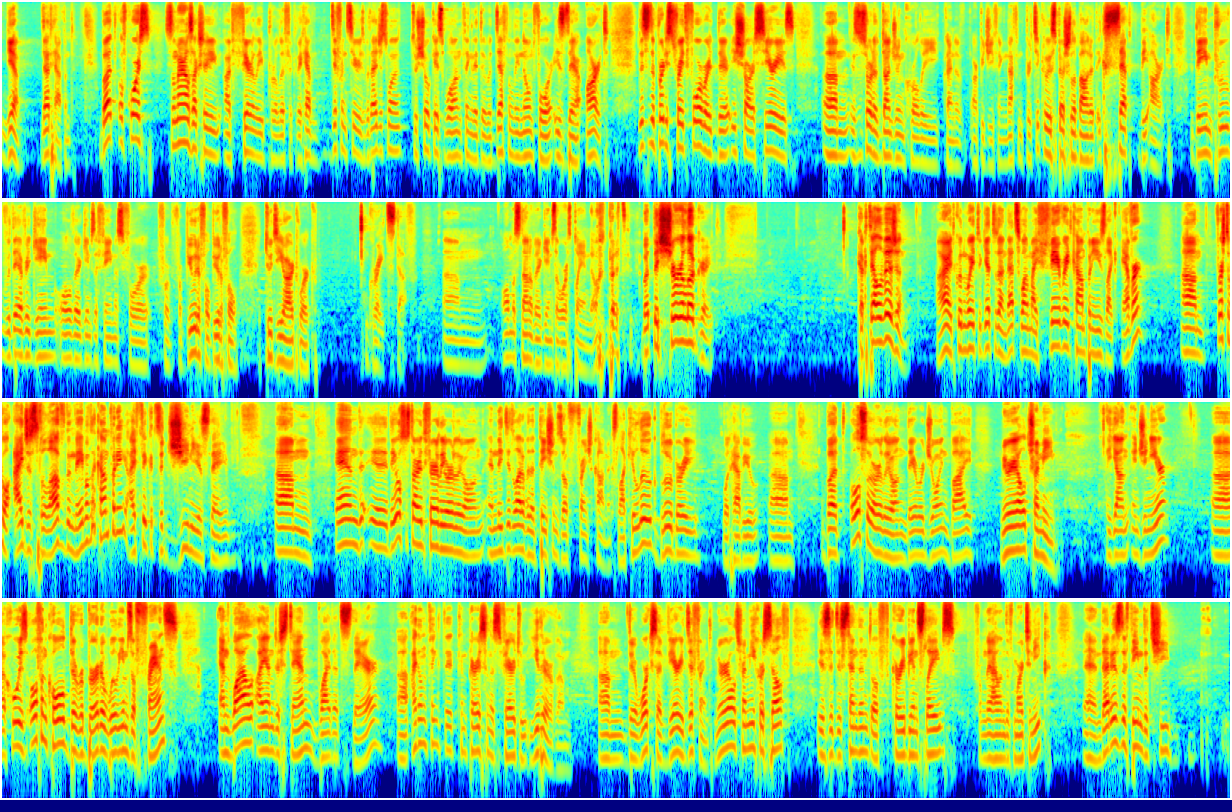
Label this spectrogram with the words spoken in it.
yeah, that happened. But of course, Silmarils actually are fairly prolific. They have different series, but I just wanted to showcase one thing that they were definitely known for is their art. This is a pretty straightforward, their Ishar series. Um, is a sort of dungeon crawly kind of RPG thing. Nothing particularly special about it except the art. They improve with every game. All their games are famous for, for, for beautiful, beautiful 2D artwork. Great stuff. Um, almost none of their games are worth playing though, but, but they sure look great. Coktel Vision. All right, couldn't wait to get to them. That's one of my favorite companies like ever. Um, first of all, I just love the name of the company. I think it's a genius name. Um, and uh, they also started fairly early on, and they did a lot of adaptations of French comics, Lucky Luke, Blueberry, what have you. Um, but also early on, they were joined by Muriel Tramis, a young engineer uh, who is often called the Roberta Williams of France. And while I understand why that's there, uh, I don't think the comparison is fair to either of them. Um, their works are very different. Muriel Tramis herself is a descendant of Caribbean slaves from the island of Martinique. And that is the theme that she,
